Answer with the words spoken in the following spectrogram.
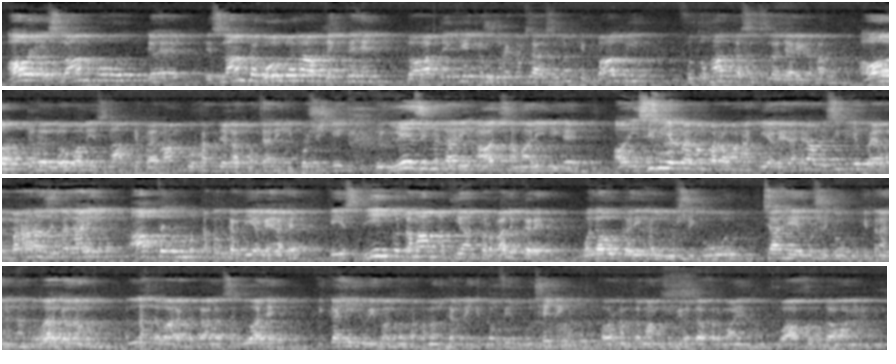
और इस्लाम को जो है, इस्लाम का बोलबाला आप देखते हैं तो आप देखिए कि हजूर वसल्लम के बाद भी फतूहत का सिलसिला जारी रहा और जो है लोगों ने इस्लाम के पैगाम को हर जगह पहुँचाने की कोशिश की। तो ये ज़िम्मेदारी आज हमारी भी है और इसीलिए पैगंबर रवाना किया गया है और इसीलिए पैगम्बराना ज़िम्मेदारी आप तक मुंतकल कर दिया गया है कि इस दीन को तमाम अभियान पर गालिब करें। वलौ करी हल मुश्रिकून, चाहे मुश्रिकों को कितना ही नागवार क्यों ना हो। अल्लाह तबारक से दुआ है कहीं हुई बातों पर अमल करने की तोफ़ी मुझे भी और हम तमाम को भी अदा फरमाएँ, वाखुर दावाना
